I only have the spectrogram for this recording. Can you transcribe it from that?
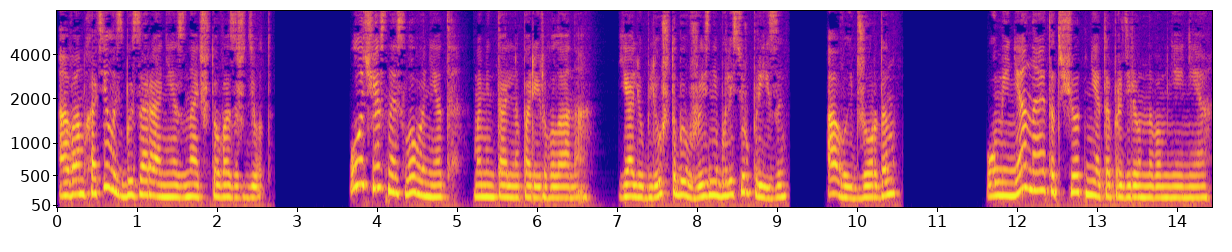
«А вам хотелось бы заранее знать, что вас ждет?» «О, честное слово, нет», — моментально парировала она. «Я люблю, чтобы в жизни были сюрпризы. А вы, Джордан?» «У меня на этот счет нет определенного мнения»,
